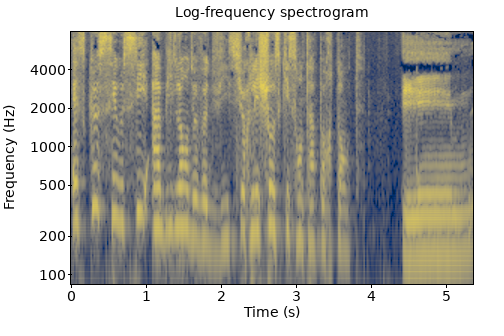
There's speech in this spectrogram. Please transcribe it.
Est-ce que c'est aussi un bilan de votre vie sur les choses qui sont importantes? Mm,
